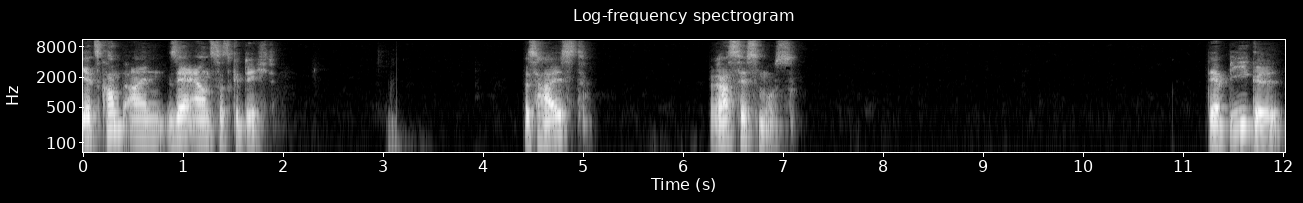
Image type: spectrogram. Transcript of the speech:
Jetzt kommt ein sehr ernstes Gedicht. Es heißt Rassismus. Der Beagle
